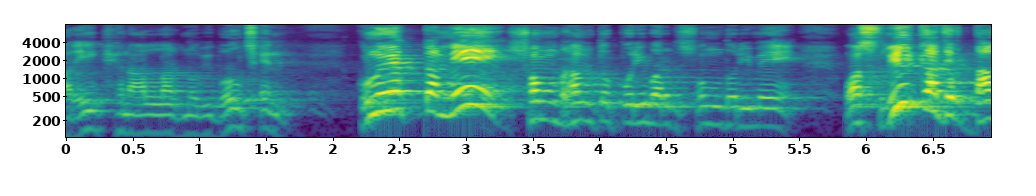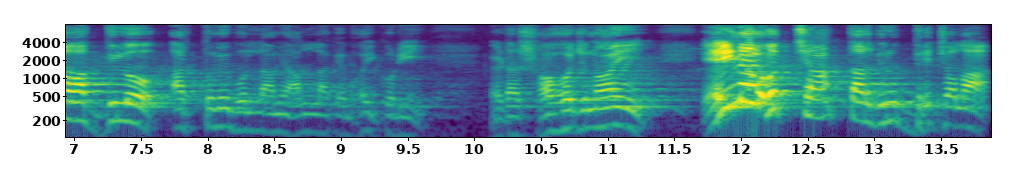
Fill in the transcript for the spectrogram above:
আর এইখানে আল্লাহর নবী বলছেন, কোনো একটা মেয়ে সম্ভ্রান্ত পরিবারের সুন্দরী মেয়ে অশ্লীল কাজের দাওয়াত দিল আর তুমি বললে, আমি আল্লাহকে ভয় করি। এটা সহজ নয়। এই নাম হচ্ছে আত্মার বিরুদ্ধে চলা।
